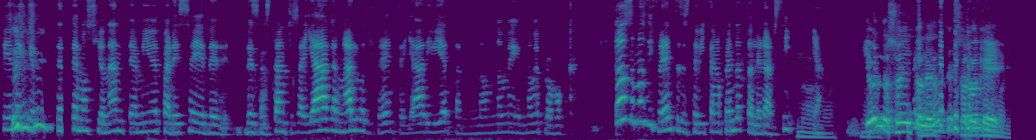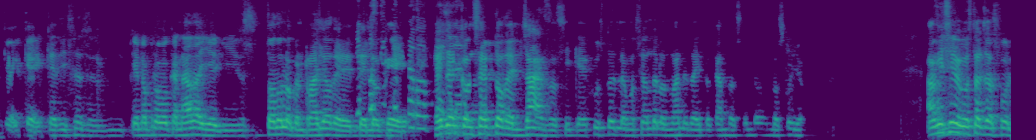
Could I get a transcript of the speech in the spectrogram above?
Tiene sí, que sí. ser emocionante. A mí me parece de- desgastante. O sea, ya hagan algo diferente, ya diviértanme, no, no, me, no me provoca. Todos somos diferentes, Estevitan, aprende a tolerar, sí, No, ya. no. Yo no soy intolerante, solo que, que, que, que dices que no provoca nada y, y es todo lo contrario de, lo ¿qué te que es el concepto del jazz, así que justo es la emoción de los manes ahí tocando, haciendo lo suyo. A mí sí me gusta el jazz full,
